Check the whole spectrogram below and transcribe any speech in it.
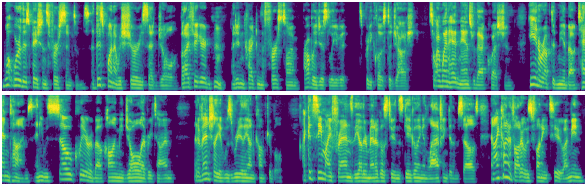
What were this patient's first symptoms? At this point, I was sure he said Joel, but I figured, hmm, I didn't correct him the first time. Probably just leave it. It's pretty close to Josh. So I went ahead and answered that question. He interrupted me about 10 times, and he was so clear about calling me Joel every time that eventually it was really uncomfortable. I could see my friends, the other medical students, giggling and laughing to themselves. And I kind of thought it was funny too. I mean,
